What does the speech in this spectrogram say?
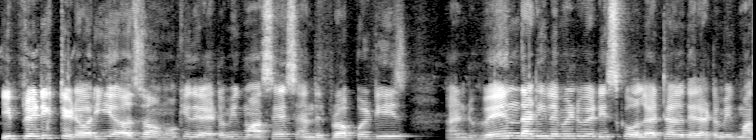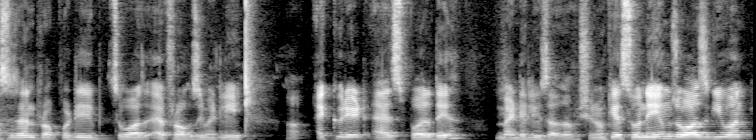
He predicted or he assumed okay their atomic masses and their properties and when that element were discovered later their atomic masses and properties was approximately uh, accurate as per the Mendeleev's assumption okay. So names was given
